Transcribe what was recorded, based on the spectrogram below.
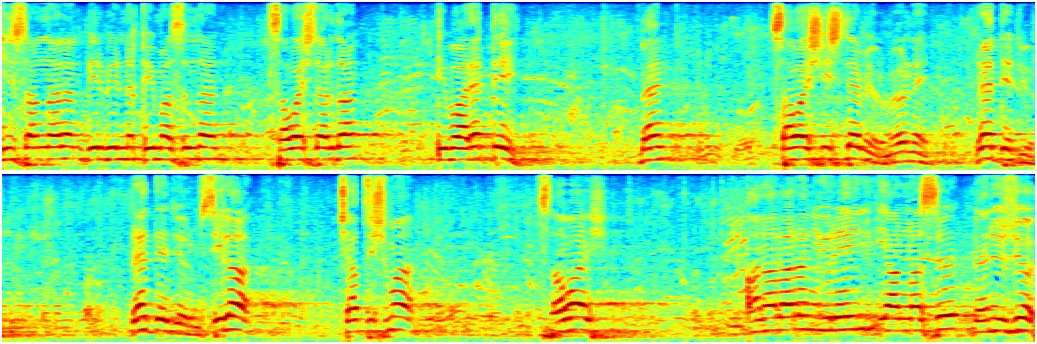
insanların birbirini kıymasından savaşlardan ibaret değil. Ben savaşı istemiyorum örneğin. Reddediyorum. Reddediyorum. Silah, çatışma, savaş, anaların yüreği yanması beni üzüyor.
